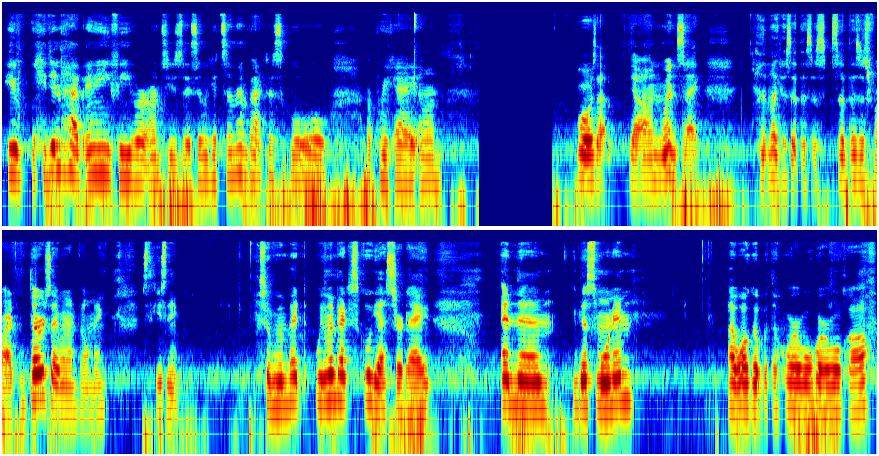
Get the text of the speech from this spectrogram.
he he didn't have any fever on Tuesday, so we could send him back to school or pre-K on what was that? Yeah, on Wednesday. Like I said, this is so this is Friday, Thursday when I'm filming. Excuse me. So we went we went back to school yesterday, and then this morning, I woke up with a horrible, horrible cough.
